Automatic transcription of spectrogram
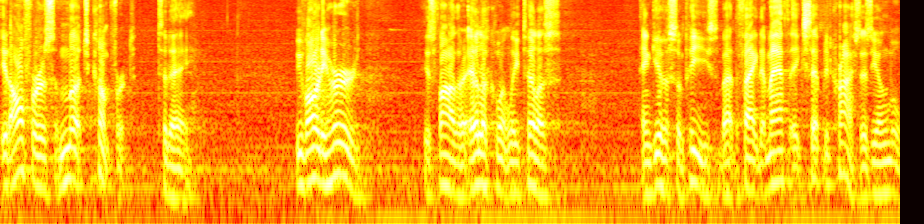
it offers much comfort today. We've already heard his father eloquently tell us and give us some peace about the fact that Matthew accepted Christ as a young boy,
